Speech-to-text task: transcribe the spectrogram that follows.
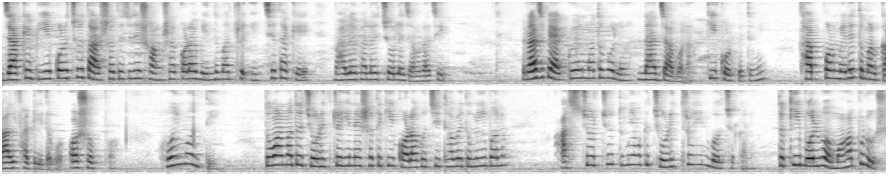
যাকে বিয়ে করেছ তার সাথে যদি সংসার করা বিন্দুমাত্র ইচ্ছে থাকে ভালোই ভালোই চলে যাও রাজীব রাজীব একগুয়ের মতো বলল, না, যাব না। কি করবে তুমি? থাপ্পড় মেরে তোমার গাল ফাটিয়ে দেবো, অসভ্য। হৈমন্তী, তোমার মতো চরিত্রহীনের সাথে কি করা উচিত হবে তুমিই বলো। আশ্চর্য, তুমি আমাকে চরিত্রহীন বলছো কেন? তো কি বলব, মহাপুরুষ?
